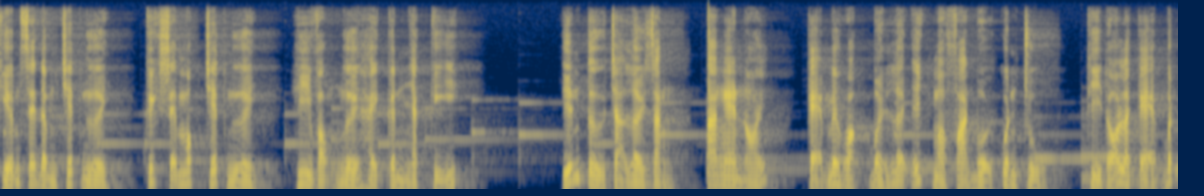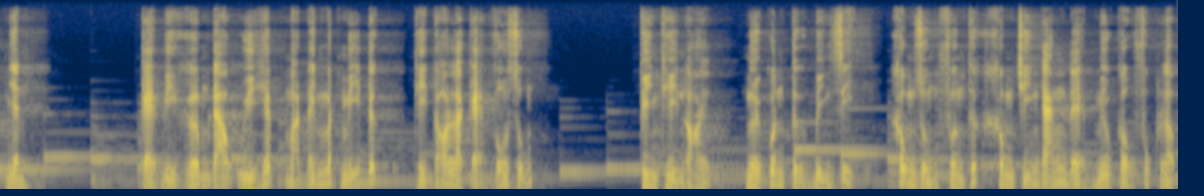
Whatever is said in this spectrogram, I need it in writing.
kiếm sẽ đâm chết ngươi, kích sẽ móc chết ngươi, hy vọng ngươi hãy cân nhắc kỹ. Yến Tử trả lời rằng, ta nghe nói, kẻ mê hoặc bởi lợi ích mà phản bội quân chủ, thì đó là kẻ bất nhân. Kẻ bị gươm đao uy hiếp mà đánh mất Mỹ Đức, thì đó là kẻ vô dũng. Kinh thi nói, người quân tử bình dị, không dùng phương thức không chính đáng để mưu cầu phúc lộc.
